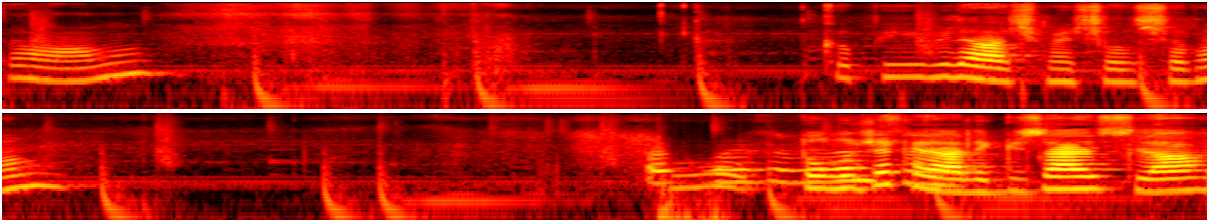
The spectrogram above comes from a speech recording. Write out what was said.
Tamam. Kapıyı bir daha açmaya çalışalım. Bak burası bizim Dolacak sandık. herhalde. Güzel silah.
